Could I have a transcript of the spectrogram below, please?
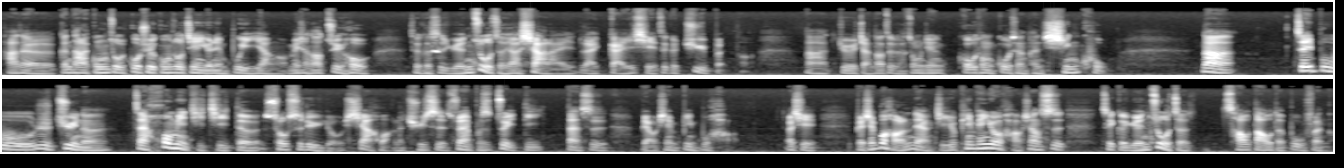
他的跟他的工作过去的工作经验有点不一样哦。没想到最后这个是原作者要下来来改写这个剧本啊，那就有讲到这个中间沟通过程很辛苦。那这部日剧呢，在后面几集的收视率有下滑的趋势，虽然不是最低，但是表现并不好，而且。表现不好的那两集，又偏偏又好像是这个原作者操刀的部分哦。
